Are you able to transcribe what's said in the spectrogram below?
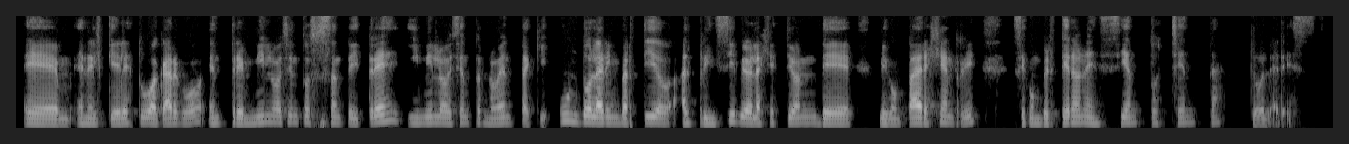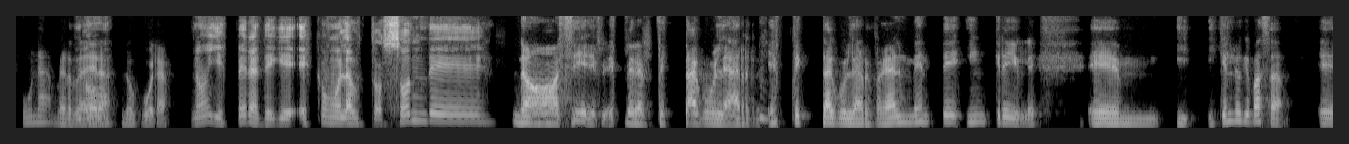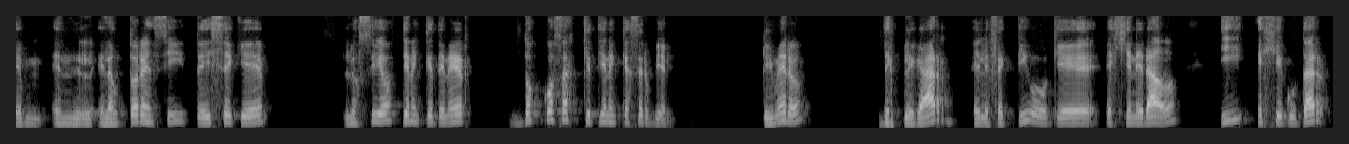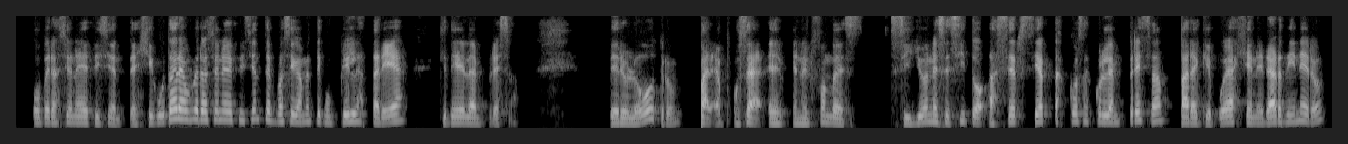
em, en el que él estuvo a cargo entre 1963 y 1990, que un dólar invertido al principio de la gestión de mi compadre Henry se convirtieron en 180 dólares. Una No, verdadera locura. no, y espérate, que es como el autosón de. No, sí, pero espectacular, espectacular, realmente increíble. Em, y, y qué es lo que pasa? Em, el, el autor en sí te dice que los CEOs tienen que tener dos cosas que tienen que hacer bien. Primero, desplegar el efectivo que es generado y ejecutar operaciones eficientes. Ejecutar operaciones eficientes es básicamente cumplir las tareas que tiene la empresa. Pero lo otro, para, o sea, en el fondo es, si yo necesito hacer ciertas cosas con la empresa para que pueda generar dinero,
